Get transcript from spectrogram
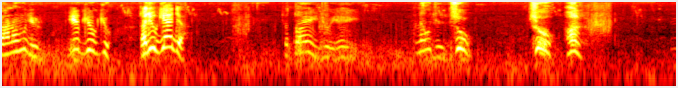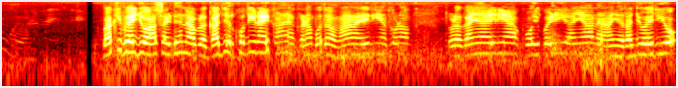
આને શું જોયું? એ ગયો ગયો. રાજુ, ક્યાં જા? તો એ જોઈ એ. અને જોયું? શું? શું? હાલ. બાકી ભાઈ જો આ સાઈડ હે ને આપણે ગાજર ખોદી નાખ્યા અહીંયા ઘણા બધા માં એરિયા થોડાક થોડાક અહીંયા એરિયા કોઈ પડી અહીંયા ને અહીંયા રાજુ આવી રહ્યો.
